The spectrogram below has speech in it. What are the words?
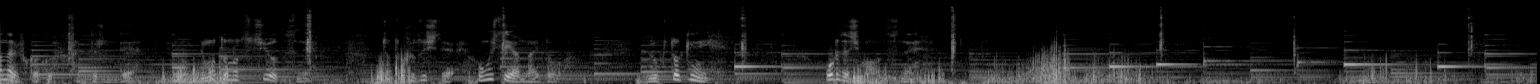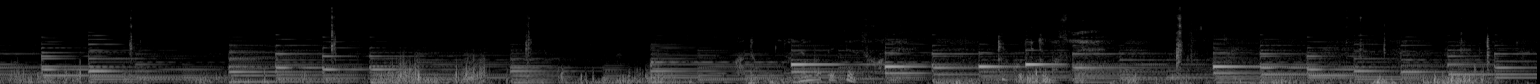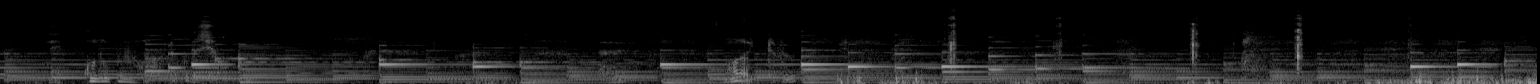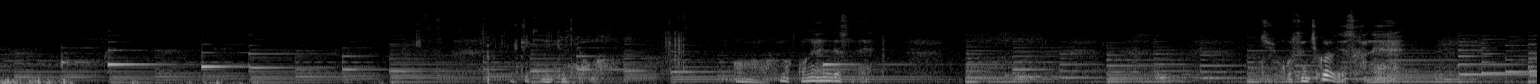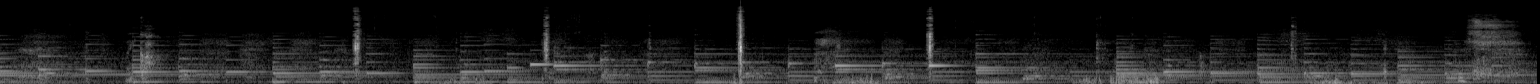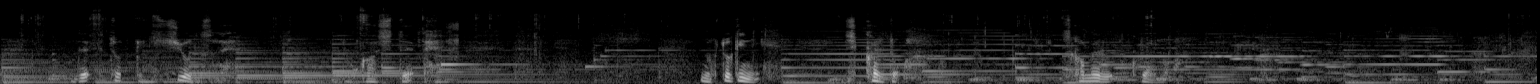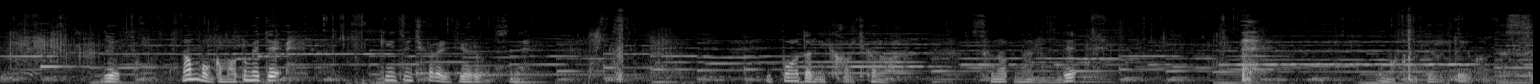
かなり深く入ってるんで根元の土をですねちょっと崩してほぐしてやらないと抜く時に折れてしまうんですね。どの辺までいってんですかね。結構出てますね。まだいってる？ちょっと見てみようかああまあこの辺ですね。15センチくらいですかね。まあいいか。でちょっと土をですねどかして抜くときにしっかりとつかめるくらいの。で何本かまとめて均一に力入れてやればですね1本あたりにかかる力は少なくなるんで I really deal love this.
